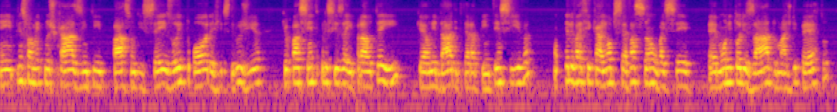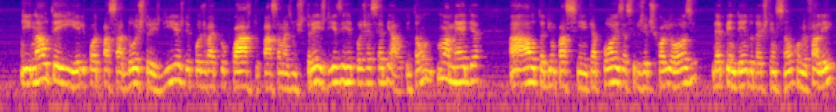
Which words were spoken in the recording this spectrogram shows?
em, principalmente nos casos em que passam de seis, oito horas de cirurgia, que o paciente precisa ir para a UTI, que é a unidade de terapia intensiva, onde ele vai ficar em observação, vai ser é, monitorizado mais de perto, e na UTI ele pode passar dois, três dias, depois vai para o quarto, passa mais uns três dias e depois recebe alta. Então, uma média a alta de um paciente após a cirurgia de escoliose, dependendo da extensão, como eu falei,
